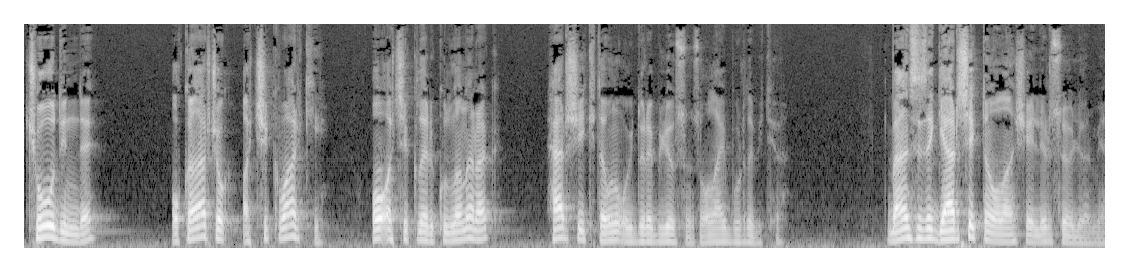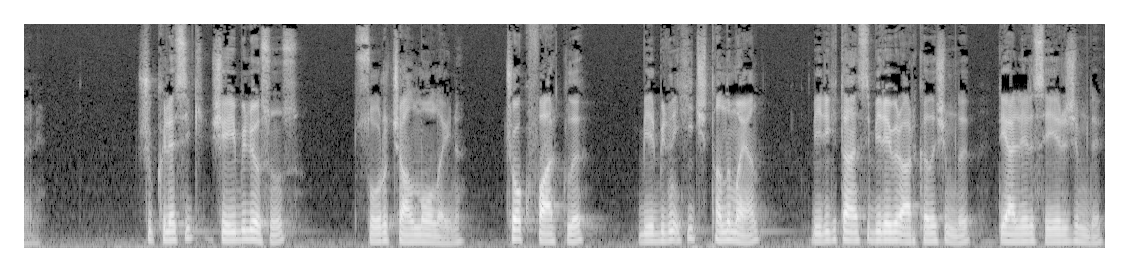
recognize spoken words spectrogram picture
Çoğu dinde o kadar çok açık var ki o açıkları kullanarak her şeyi kitabına uydurabiliyorsunuz. Olay burada bitiyor. Ben size gerçekten olan şeyleri söylüyorum yani. Şu klasik şeyi biliyorsunuz. Soru çalma olayını. Çok farklı, birbirini hiç tanımayan, bir iki tanesi birebir arkadaşımdı, diğerleri seyircimdi.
